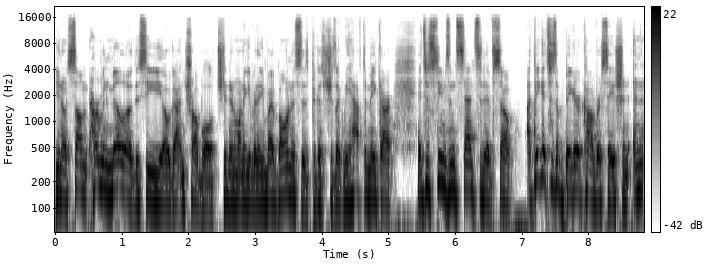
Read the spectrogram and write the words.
you know, some Herman Miller, the CEO, got in trouble. She didn't want to give anybody bonuses because she's like, we have to make our. It just seems insensitive. So I think it's just a bigger conversation. And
